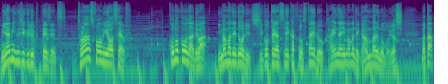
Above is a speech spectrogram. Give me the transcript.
南富士グループプレゼンツ Transform Yourself. このコーナーでは今まで通り仕事や生活のスタイルを変えないままで頑張るのもよしまた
